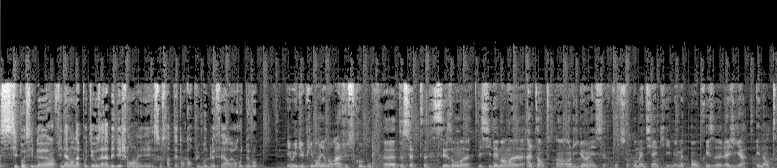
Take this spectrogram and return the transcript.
si possible, un final en apothéose à la baie des Champs, et ce sera peut-être encore plus beau de le faire route de Vaux. Et oui, du piment, il y en aura jusqu'au bout euh, de cette saison euh, décidément euh, haletante en, Ligue 1 et cette course au maintien qui met maintenant aux prises la GIA et Nantes.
